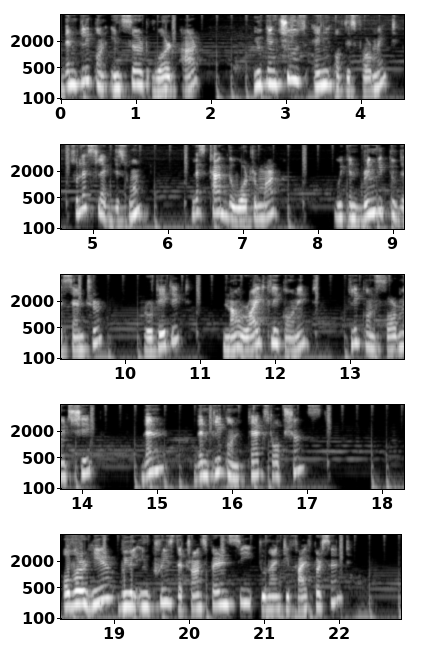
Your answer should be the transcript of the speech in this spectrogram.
then click on insert WordArt. You can choose any of this format. So let's select this one. Let's type the watermark. We can bring it to the center, rotate it. Now right click on it, click on format shape, then, then click on text options. Over here, we will increase the transparency to 95%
